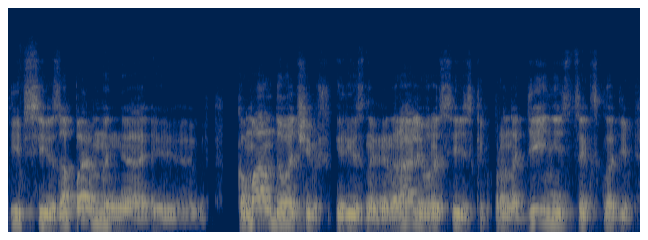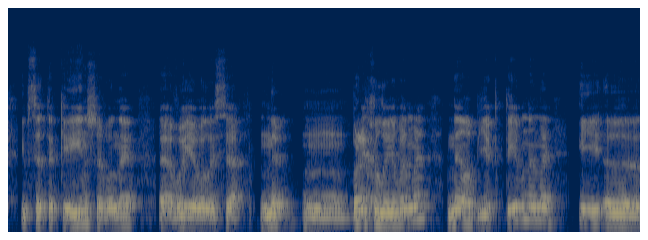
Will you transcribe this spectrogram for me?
Ті всі запевнення і командувачів і різних генералів російських про надійність цих складів і все таке інше, вони е, виявилися не брехливими, необ'єктивними. І е,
